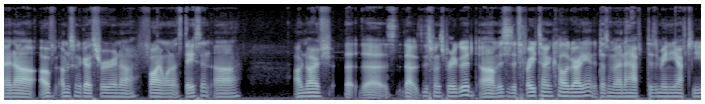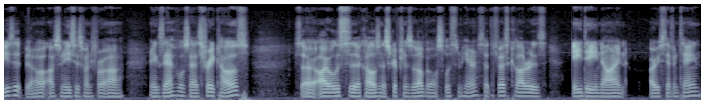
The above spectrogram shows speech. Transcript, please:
and uh, i am just going to go through and uh, find one that's decent. Uh, I know that, that this one's pretty good. Um, this is a three-tone color gradient. It doesn't mean have doesn't mean you have to use it, but I'll, I'm just use this one for uh, an example. So it has three colors. So I will list the colors in the description as well, but I'll also list them here. So the first color is ED9017.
